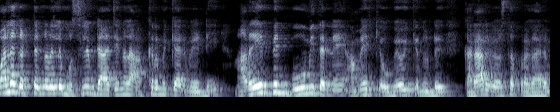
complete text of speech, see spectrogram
പല ഘട്ടങ്ങളിലും മുസ്ലിം രാജ്യങ്ങളെ ആക്രമിക്കാൻ വേണ്ടി അറേബ്യൻ ഭൂമി തന്നെ അമേരിക്ക ഉപയോഗിക്കുന്നുണ്ട്. കരാർ വ്യവസ്ഥ പ്രകാരം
